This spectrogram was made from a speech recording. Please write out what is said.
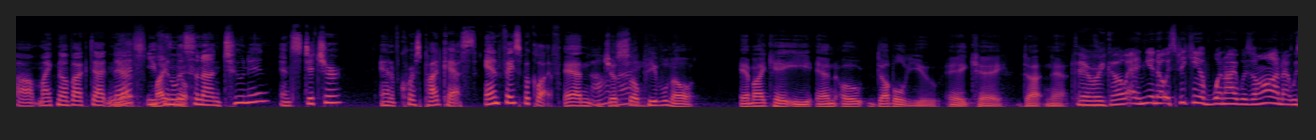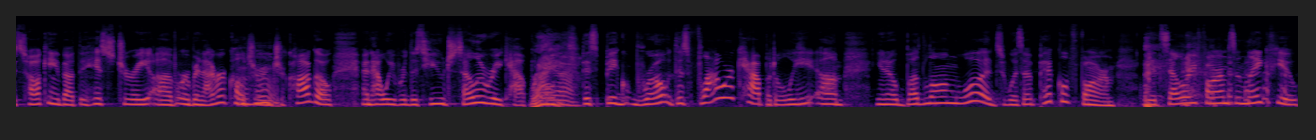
uh, MikeNowak.net. Yes, you Mike can No- listen on TuneIn and Stitcher, and of course podcasts and Facebook Live. And All just so people know, M I K E N O W A K dot net. There we go. And you know, speaking of when I was on, I was talking about the history of urban agriculture in Chicago and how we were this huge celery capital, Right. Yeah. this big road, this flower capital. We, um, you know, Budlong Woods was a pickle farm. We had celery farms in Lakeview.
